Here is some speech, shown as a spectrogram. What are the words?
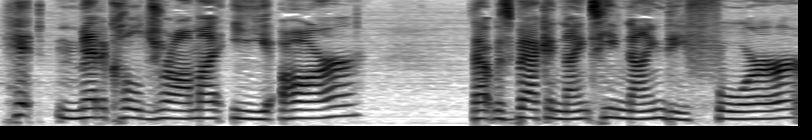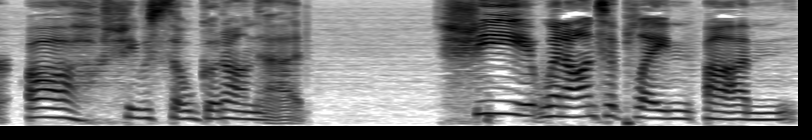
hit medical drama ER. That was back in 1994. Oh, she was so good on that. She went on to play um,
